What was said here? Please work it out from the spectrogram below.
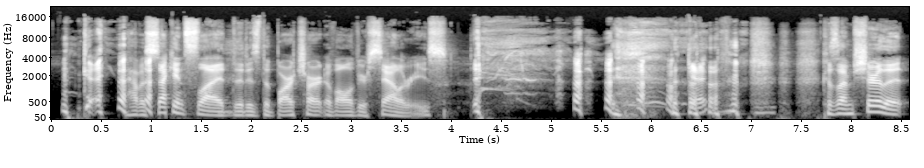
okay. I have a second slide that is the bar chart of all of your salaries. okay. Because I'm sure that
